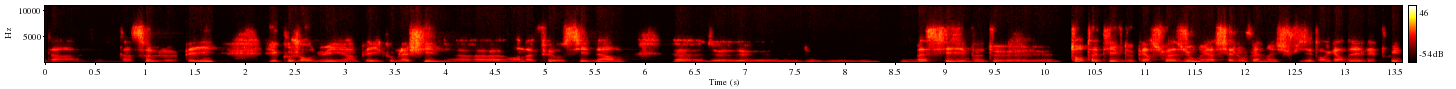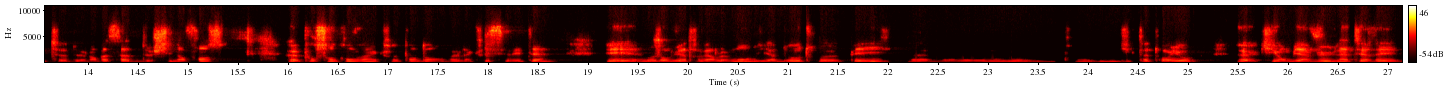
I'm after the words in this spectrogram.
d'un seul pays, et qu'aujourd'hui un pays comme la Chine en a fait aussi une arme euh, massive de tentatives de persuasion et à ciel ouvert. Il suffisait de regarder les tweets de l'ambassade de Chine en France euh, pour s'en convaincre pendant la crise sanitaire. Et aujourd'hui, à travers le monde, il y a d'autres pays euh, dictatoriaux qui ont bien vu l'intérêt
